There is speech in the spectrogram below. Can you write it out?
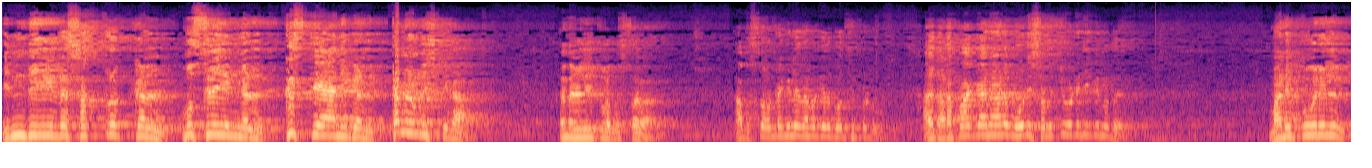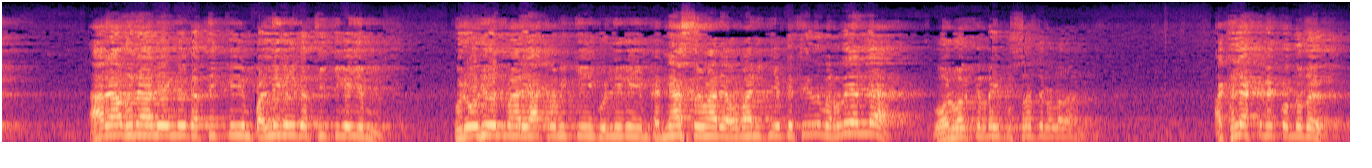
ഇന്ത്യയുടെ ശത്രുക്കൾ മുസ്ലിങ്ങൾ ക്രിസ്ത്യാനികൾ കമ്മ്യൂണിസ്റ്റുകാർ എന്ന് എഴുതിയിട്ടുള്ള പുസ്തകമാണ്. ആ പുസ്തകം ഉണ്ടെങ്കിലേ നമുക്കിത് ബോധ്യപ്പെടൂ. അത് നടപ്പാക്കാനാണ് മോഡി ശ്രമിച്ചുകൊണ്ടിരിക്കുന്നത്. മണിപ്പൂരിൽ ആരാധനാലയങ്ങൾ കത്തിക്കുകയും പള്ളികൾ കത്തിക്കുകയും പുരോഹിതന്മാരെ ആക്രമിക്കുകയും കൊല്ലുകയും കന്യാസ്ത്രീമാരെ അവമാനിക്കുകയും ഒക്കെ ചെയ്തത് വെറുതെയല്ല. ഗോൾവർക്കറുടെ ഈ പുസ്തകത്തിലുള്ളതാണ്. അഖിലേഖനെ കൊന്നത്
